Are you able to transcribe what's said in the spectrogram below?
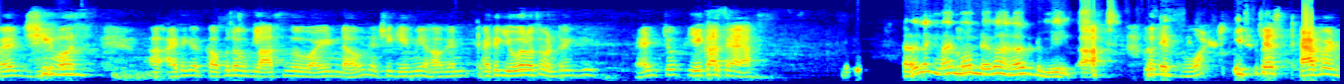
when she was uh, i think a couple of glasses of wine down and she gave me a hug and i think you were also wondering and cho ye kahan se aaya I was like, my mom never hugged me. Uh, I like, what? It just happened.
